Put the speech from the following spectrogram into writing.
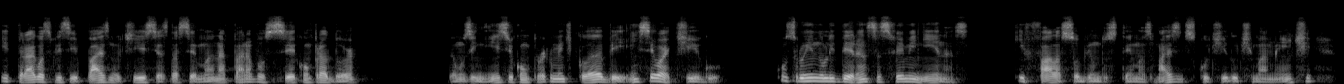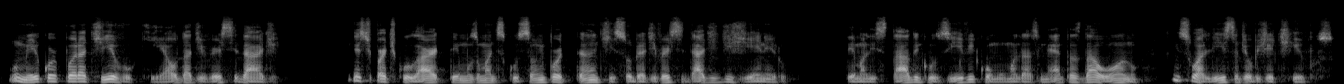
e trago as principais notícias da semana para você, comprador. Damos início com o Procurement Club em seu artigo Construindo Lideranças Femininas, que fala sobre um dos temas mais discutidos ultimamente no meio corporativo, que é o da diversidade. Neste particular, temos uma discussão importante sobre a diversidade de gênero, tema listado inclusive como uma das metas da ONU em sua lista de objetivos.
